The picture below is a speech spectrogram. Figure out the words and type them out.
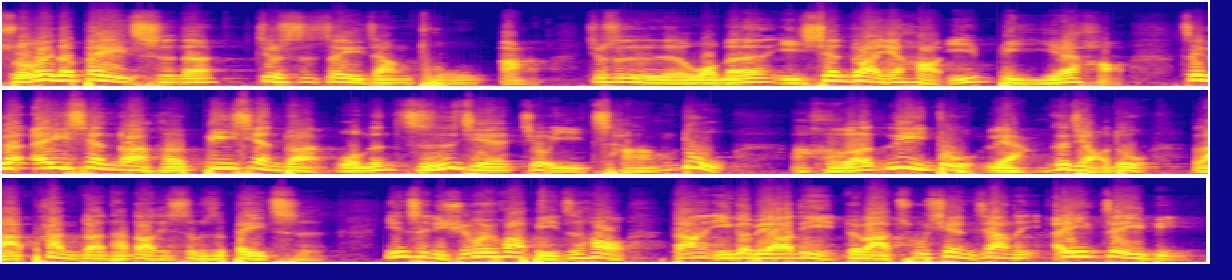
所谓的背驰呢，就是这一张图啊，就是我们以线段也好，以笔也好，这个 A 线段和 B 线段，我们直接就以长度啊和力度两个角度来判断它到底是不是背驰。因此，你学会画笔之后，当一个标的对吧出现这样的 A 这一笔，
